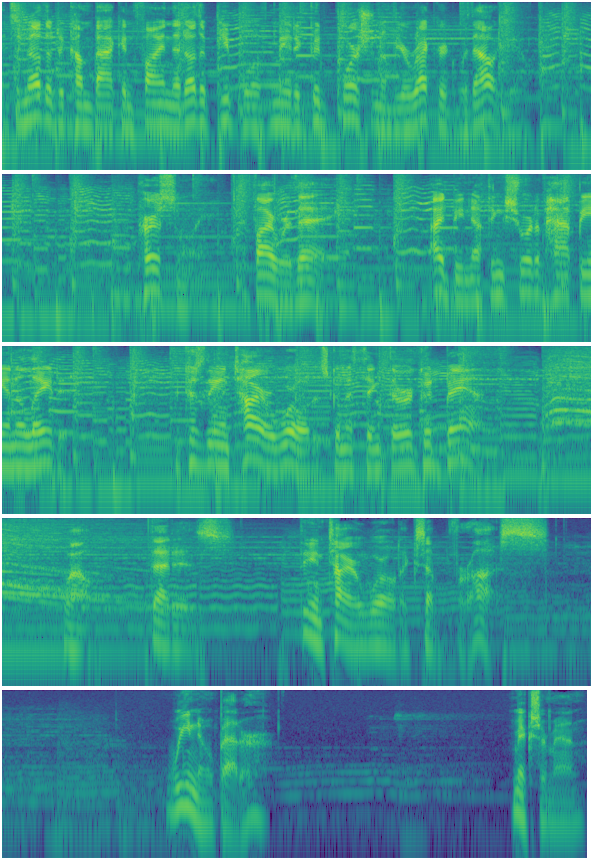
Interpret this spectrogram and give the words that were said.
It's another to come back and find that other people have made a good portion of your record without you. Personally, if I were they, I'd be nothing short of happy and elated, because the entire world is going to think they're a good band. Well, that is, the entire world except for us. We know better. Mixerman.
